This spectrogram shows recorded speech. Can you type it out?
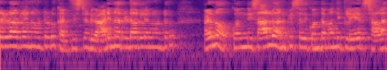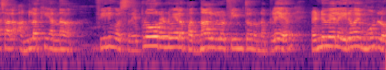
రెడార్లోనే ఉంటాడు కన్సిస్టెంట్గా ఆడిన రెడార్లోనే ఉంటారు అడనో కొన్నిసార్లు అనిపిస్తుంది కొంతమంది ప్లేయర్స్ చాలా చాలా అన్లక్కీ అన్న ఫీలింగ్ వస్తుంది. ఎప్పుడో రెండు వేల పద్నాలుగులో టీంతో ఉన్న ప్లేయర్ రెండు వేల ఇరవై మూడులో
